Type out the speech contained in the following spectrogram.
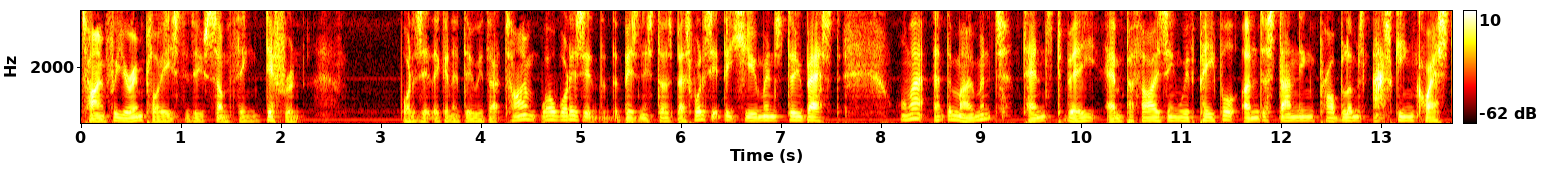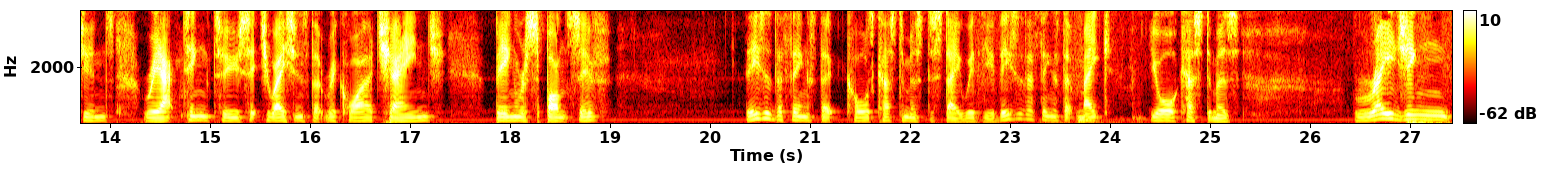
time for your employees to do something different. What is it they're going to do with that time? Well, what is it that the business does best? What is it that humans do best? Well, that at the moment tends to be empathizing with people, understanding problems, asking questions, reacting to situations that require change, being responsive. These are the things that cause customers to stay with you. These are the things that make your customers raging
